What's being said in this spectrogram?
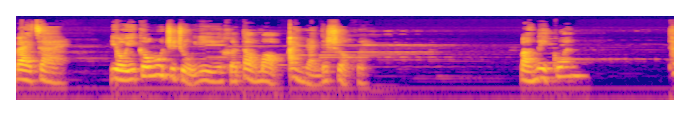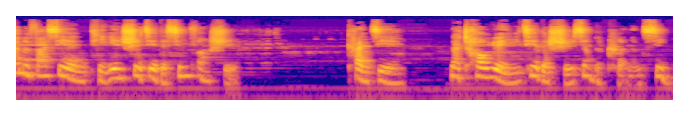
外在有一个物质主义和道貌岸然的社会；往内观，他们发现体验世界的新方式，看见那超越一切的实相的可能性。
